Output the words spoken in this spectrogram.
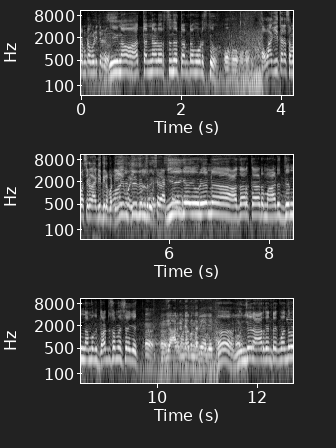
ಟಮ್ಟಮ್ ಟಮ್ ಹೊಡಿತೀರಿ ನೀವು? ಈಗ ನಾವು ಹತ್ತು ಹನ್ನೆರಡು ವರ್ಷದಿಂದ ಟಮ್ಟಮ್ ಟಮ್ ಓಡಿಸ್ತೀವಿ. ಓಹೋ ಅವಾಗ ಈ ತರ ಸಮಸ್ಯೆಗಳಾಗಿದ್ದಿಲ್ಲ ಬಟ್ ಈಗ ಇದ್ದಿದ್ದಿಲ್ರಿ ಈಗ ಇವ್ರೇನು ಆಧಾರ್ ಕಾರ್ಡ್ ಮಾಡಿದ್ದಿಂದ ನಮಗೆ ದೊಡ್ಡ ಸಮಸ್ಯೆ ಆಗೈತಿ. ಹಾ ಮುಂಜಾನೆ ಆರು ಗಂಟೆಗೆ ಬಂದ್ರು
